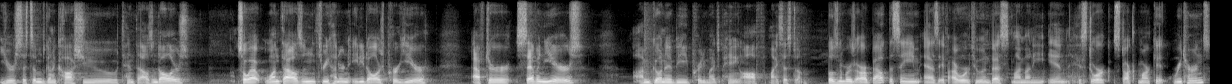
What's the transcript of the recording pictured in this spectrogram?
your system is gonna cost you $10,000. So at $1,380 per year, after seven years, I'm gonna be pretty much paying off my system. Those numbers are about the same as if I were to invest my money in historic stock market returns.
